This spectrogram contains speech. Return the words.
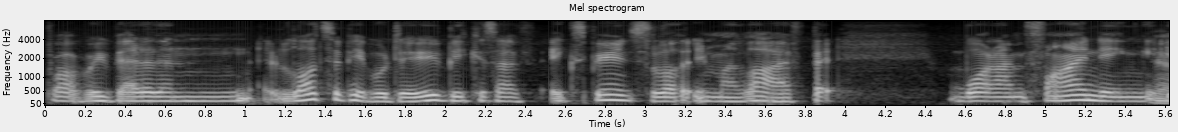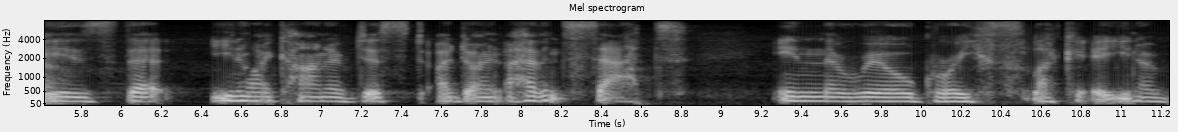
probably better than lots of people do because I've experienced a lot in my life. But what I'm finding yeah. is that, you know, I kind of just, I don't, I haven't sat in the real grief, like, eh, you know,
